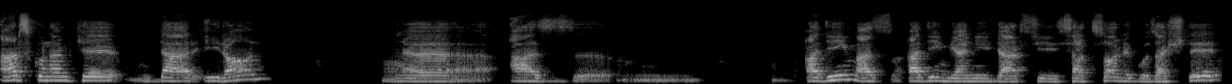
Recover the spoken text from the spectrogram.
ارز کنم که در ایران از قدیم از قدیم یعنی در ست سال گذشته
